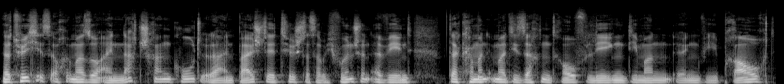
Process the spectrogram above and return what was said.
Natürlich ist auch immer so ein Nachtschrank gut oder ein Beistelltisch, das habe ich vorhin schon erwähnt. Da kann man immer die Sachen drauflegen, die man irgendwie braucht.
